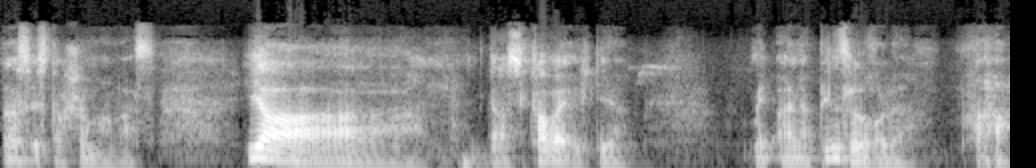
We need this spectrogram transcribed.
das ist doch schon mal was. Ja, das cover ich dir mit einer Pinselrolle. Haha,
